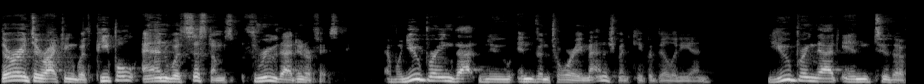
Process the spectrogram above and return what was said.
They're interacting with people and with systems through that interface. And when you bring that new inventory management capability in, you bring that into the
